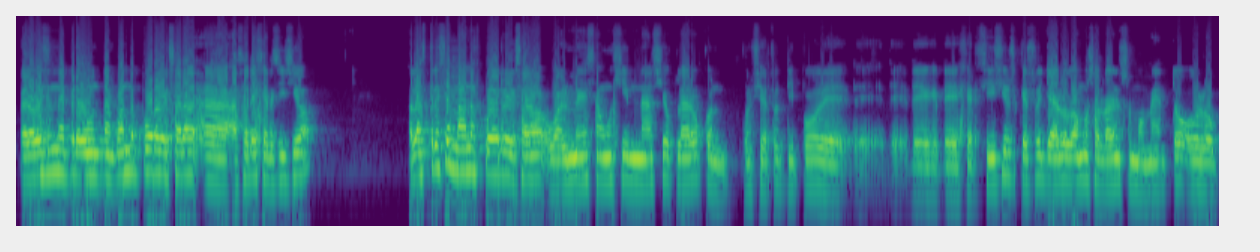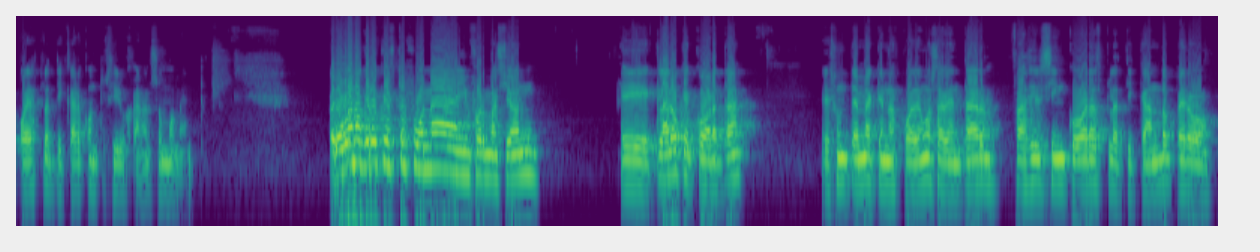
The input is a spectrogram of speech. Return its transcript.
Pero a veces me preguntan, ¿cuándo puedo regresar a, hacer ejercicio? A las tres semanas puedes regresar o al mes a un gimnasio, claro, con, con cierto tipo de, ejercicios, que eso ya lo vamos a hablar en su momento o lo puedes platicar con tu cirujano en su momento. Pero bueno, creo que esto fue una información, eh, claro que corta, es un tema que nos podemos aventar fácil cinco horas platicando, pero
